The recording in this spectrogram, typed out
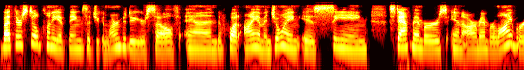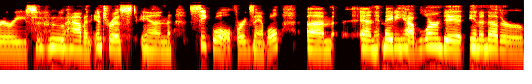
but there's still plenty of things that you can learn to do yourself. And what I am enjoying is seeing staff members in our member libraries who have an interest in SQL, for example, um, and maybe have learned it in another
